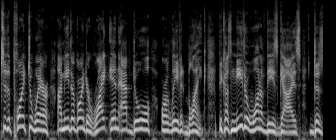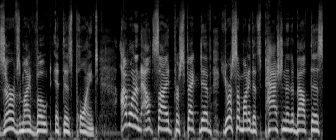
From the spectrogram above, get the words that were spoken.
to the point to where I'm either going to write in Abdul or leave it blank because neither one of these guys deserves my vote at this point. I want an outside perspective. You're somebody that's passionate about this,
